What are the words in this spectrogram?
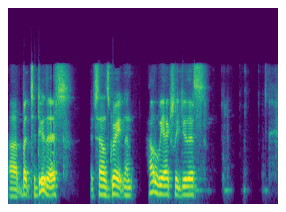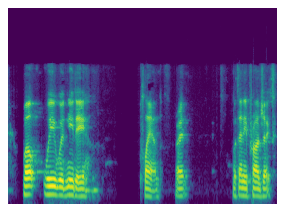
uh, but to do this, it sounds great. And how do we actually do this? Well, we would need a plan, right, with any project.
